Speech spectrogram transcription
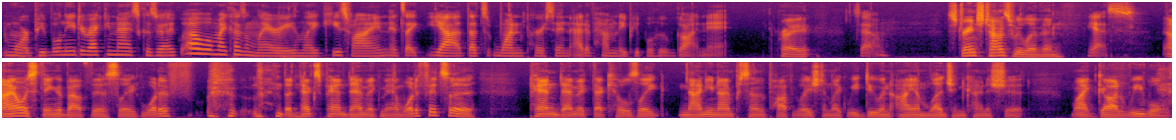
more people need to recognize because they're like, oh, well, my cousin Larry, like, he's fine. It's like, yeah, that's one person out of how many people who've gotten it. Right. So, Strange times we live in. yes. And I always think about this like, what if the next pandemic, man, what if it's a pandemic that kills like 99% of the population, like we do an I Am Legend kind of shit? My God, we will.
